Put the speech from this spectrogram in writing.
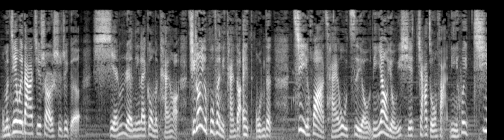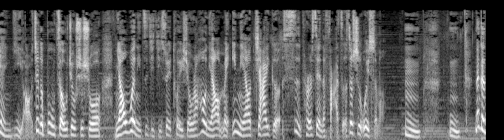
我们今天为大家介绍的是这个闲。人，您来跟我们谈哦。其中一个部分，你谈到，哎，我们的计划财务自由，你要有一些加总法，你会建议哦。这个步骤就是说，你要问你自己几岁退休，然后你要每一年要加一个四 percent 的法则，这是为什么？嗯。嗯，那个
